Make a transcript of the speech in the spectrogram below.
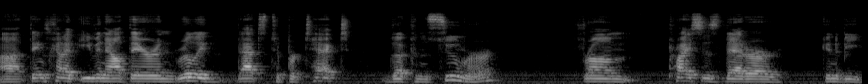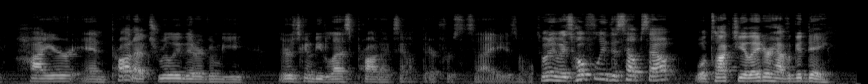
uh, things kind of even out there, and really that's to protect the consumer from prices that are going to be higher and products really that are going to be there's going to be less products out there for society as a whole. So anyways, hopefully this helps out. We'll talk to you later. Have a good day.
